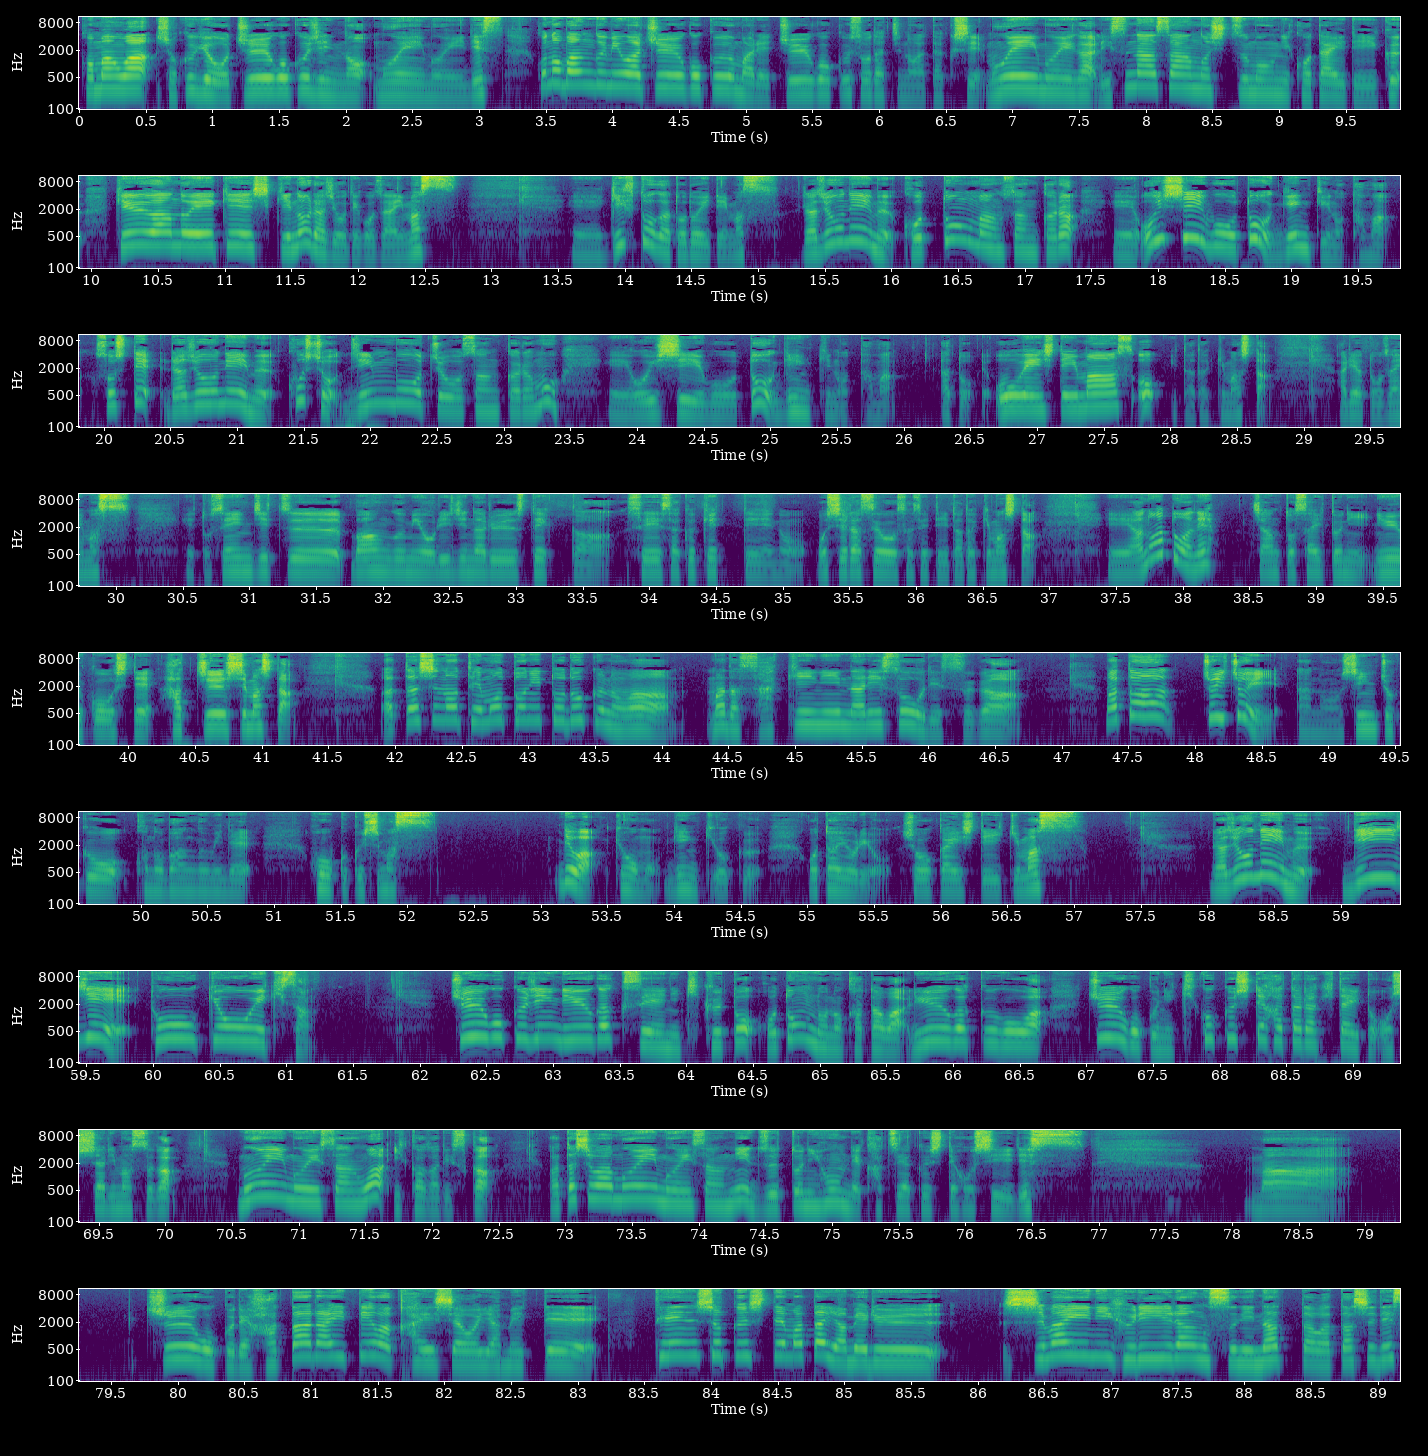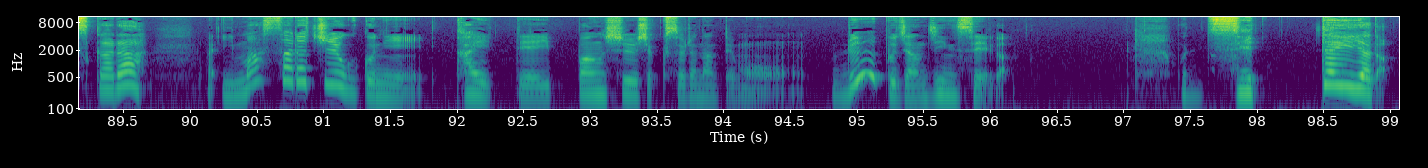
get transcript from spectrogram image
こんばんは。職業中国人のムイムイです。この番組は中国生まれ中国育ちの私ムイムイがリスナーさんの質問に答えていく Q&A 形式のラジオでございます。えー、ギフトが届いています。ラジオネームコットンマンさんから、えー、美味しい棒と元気の玉。そしてラジオネーム古書神保町さんからも、えー、美味しい棒と元気の玉。あと応援しています。をいただきました。ありがとうございます。えっと先日番組オリジナルステッカー制作決定のお知らせをさせていただきました、えー、あの後はねちゃんとサイトに入稿して発注しました。私の手元に届くのはまだ先になりそうですがまたちょいちょいあの進捗をこの番組で報告します。では今日も元気よくお便りを紹介していきます。ラジオネーム DJ 東京駅さん。中国人留学生に聞くとほとんどの方は留学後は中国に帰国して働きたいとおっしゃりますがムイムイさんはいかがですか？私はムイムイさんにずっと日本で活躍してほしいです。まあ中国で働いては会社を辞めて転職してまた辞めるしまいにフリーランスになった私ですから今更中国に帰って一般就職するなんてもうループじゃん人生が。もう絶対嫌だ。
